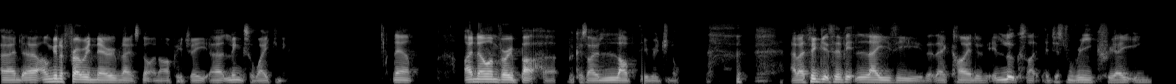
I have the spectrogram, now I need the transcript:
and uh, I'm going to throw in there, even though it's not an RPG, uh, Link's Awakening. Now, I know I'm very butthurt because I love the original, and I think it's a bit lazy that they're kind of. It looks like they're just recreating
